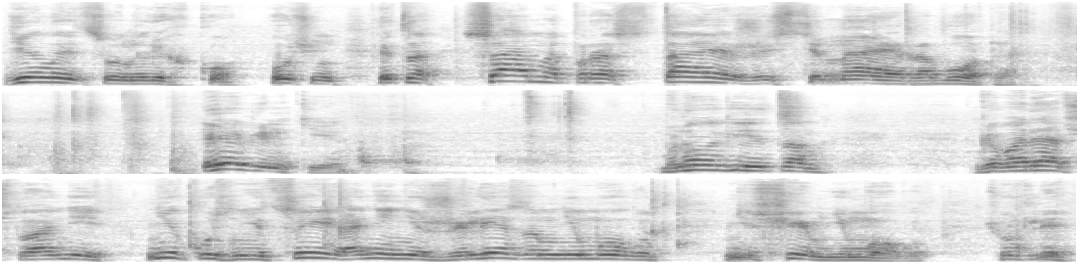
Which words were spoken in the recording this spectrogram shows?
Делается он легко. Очень. Это самая простая жестяная работа. Эвенки. Многие там говорят, что они не кузнецы, они ни с железом не могут, ни с чем не могут. Чуть ли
